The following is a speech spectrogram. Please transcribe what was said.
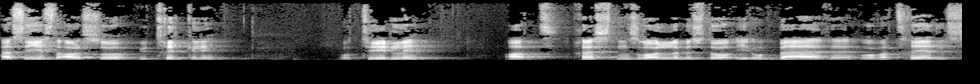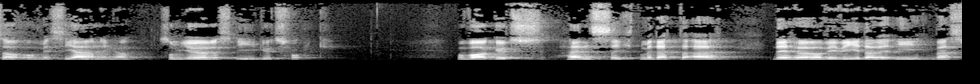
Her sies det altså uttrykkelig og tydelig at prestens rolle består i å bære overtredelser og misgjerninger som gjøres i Guds folk. Og hva Guds hensikt med dette er, det hører vi videre i vers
